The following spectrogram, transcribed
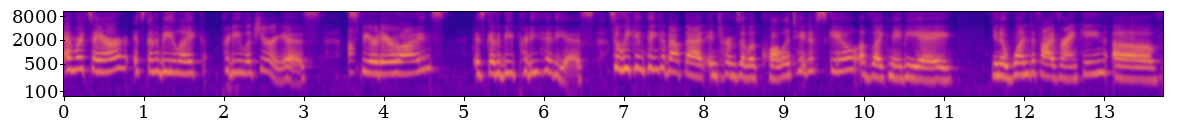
Emirates Air, it's going to be like pretty luxurious. Uh, Spirit Airlines is going to be pretty hideous. So we can think about that in terms of a qualitative scale of like maybe a, you know, one to five ranking of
